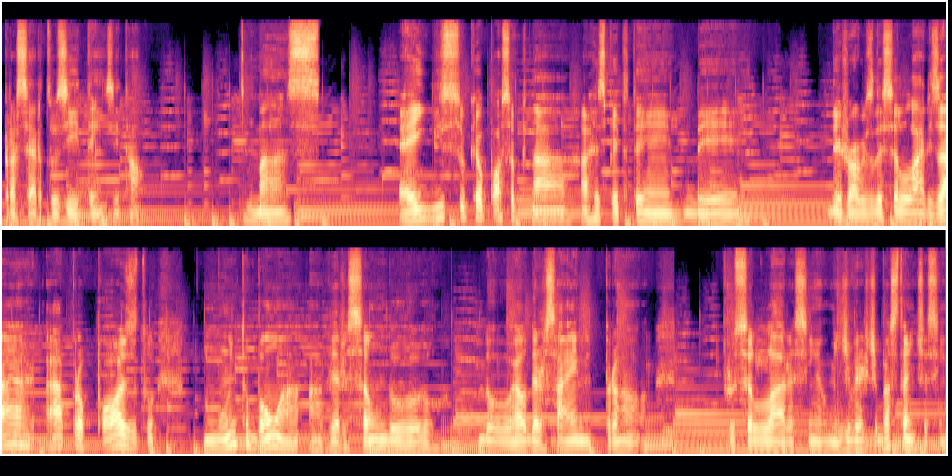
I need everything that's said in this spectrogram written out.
para certos itens e tal. Mas é isso que eu posso opinar a respeito de, de, de jogos de celulares. A, a propósito, muito bom a, a versão do, do Elder Sign pro, pro celular, assim, eu me diverti bastante, assim,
